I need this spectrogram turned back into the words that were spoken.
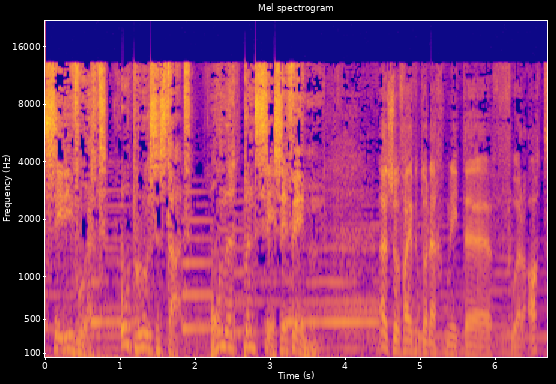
sê die woord op Rosestad 100.6 FM. Nou so 25 minute voor 8.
